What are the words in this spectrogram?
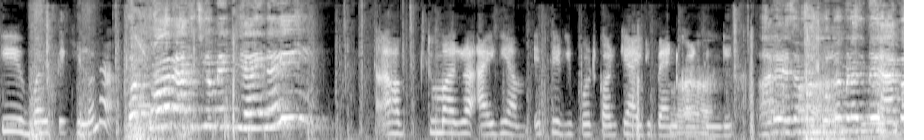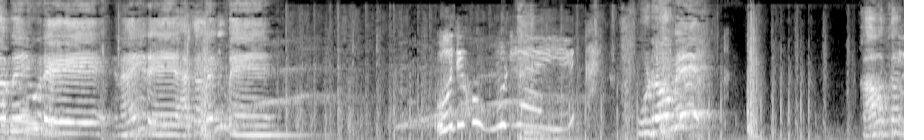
के बल पे खेलो ना। वो कौन आज चीज़ में किया ही नहीं। आप तुम्हारा आईडी हम इससे रिपोर्ट करके आईडी बैन कर देंगे दूँगी। अरे ऐसा मत बोलना मैडम जी मैं हैकर नहीं हूँ रे। नहीं रे हैकर नहीं मैं। वो देखो उड़ रहा है ये। उड़ रहा हूँ मैं? कहावत कर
